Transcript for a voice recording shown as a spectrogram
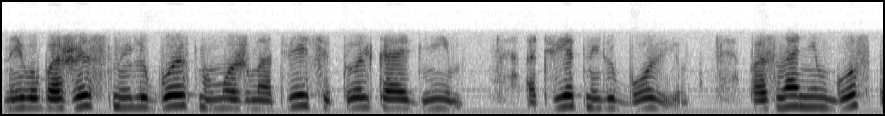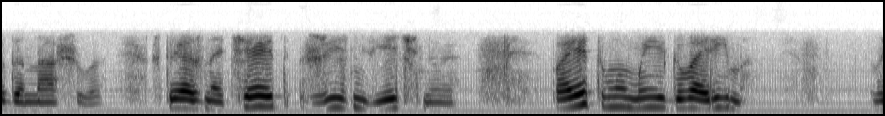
На Его божественную любовь мы можем ответить только одним – ответной любовью, познанием Господа нашего, что и означает жизнь вечную. Поэтому мы и говорим в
